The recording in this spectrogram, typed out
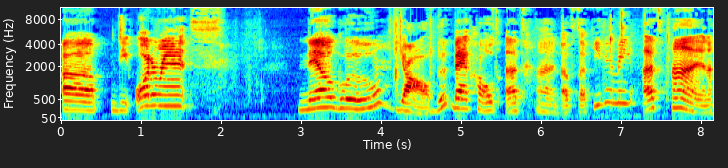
uh, deodorants, nail glue. Y'all, this bag holds a ton of stuff. You hear me? A ton.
